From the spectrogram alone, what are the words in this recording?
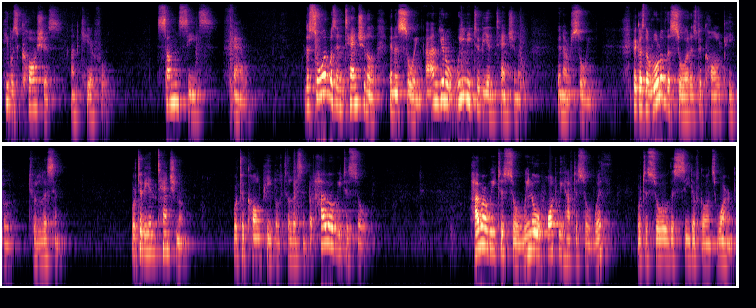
he was cautious and careful. Some seeds fell. The sower was intentional in his sowing. And you know, we need to be intentional in our sowing. Because the role of the sower is to call people to listen. We're to be intentional. We're to call people to listen. But how are we to sow? How are we to sow? We know what we have to sow with. We're to sow the seed of God's word.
